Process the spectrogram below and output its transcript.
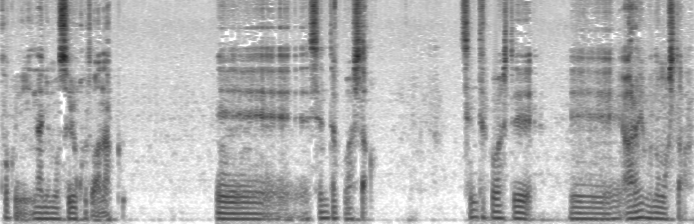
特に何もすることはなく。えー、洗濯はした。洗濯はして、えー、洗い物もした。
